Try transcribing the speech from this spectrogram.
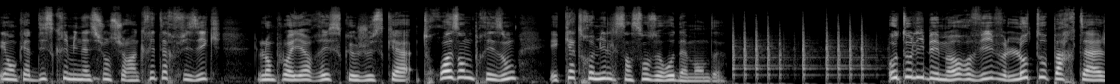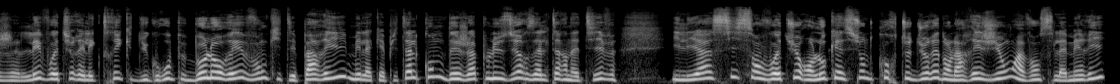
Et en cas de discrimination sur un critère physique, l'employeur risque jusqu'à 3 ans de prison et 4500 euros d'amende. Autolib et mort vive l'autopartage. Les voitures électriques du groupe Bolloré vont quitter Paris, mais la capitale compte déjà plusieurs alternatives. Il y a 600 voitures en location de courte durée dans la région, avance la mairie,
